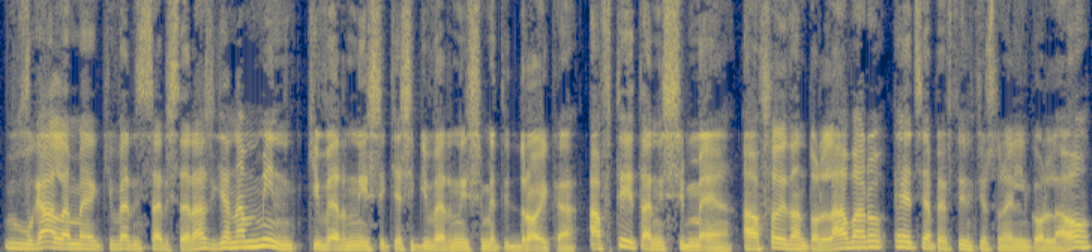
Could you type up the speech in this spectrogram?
βγάλαμε κυβέρνηση της αριστεράς για να μην κυβερνήσει και συγκυβερνήσει με την Τρόικα. Αυτή ήταν η σημαία. Αυτό ήταν το λάβαρο. Έτσι απευθύνθηκε στον ελληνικό λαό.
